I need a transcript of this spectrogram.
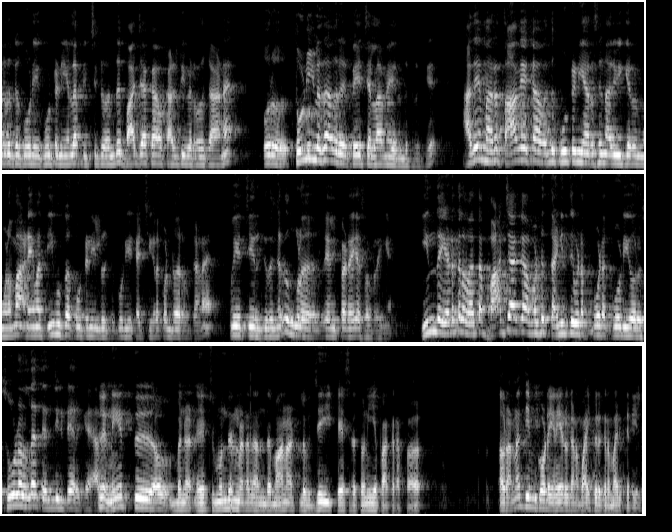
இருக்கக்கூடிய கூட்டணியெல்லாம் பிச்சுட்டு வந்து பாஜகவை கழட்டி விடுறதுக்கான ஒரு தொணியில் தான் அவர் பேச்சு எல்லாமே இருந்துட்டு இருக்கு. அதே மாதிரி தாவேக்கா வந்து கூட்டணி அரசுன்னு அறிவிக்கிறது மூலமாக அநேகமாக திமுக கூட்டணியில் இருக்கக்கூடிய கட்சிகளை கொண்டு வர்றதுக்கான முயற்சி இருக்குதுங்கிறது உங்களை வெளிப்படையாக சொல்கிறீங்க இந்த இடத்துல பார்த்தா பாஜக மட்டும் தனித்து விட போடக்கூடிய ஒரு சூழல் தான் தெரிஞ்சுக்கிட்டே இருக்கு. அவ- முன்ன- நேற்று முன்தினம் நடந்த அந்த மாநாட்டுல விஜய் பேசுற துணியை பார்க்குறப்ப அவர் அதிமுக இணையறதுக்கான வாய்ப்பு இருக்கிற மாதிரி தெரியல.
